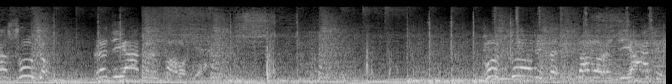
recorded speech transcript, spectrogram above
like ticket on служу. Радиатор палубе. Готовится того радиатора.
